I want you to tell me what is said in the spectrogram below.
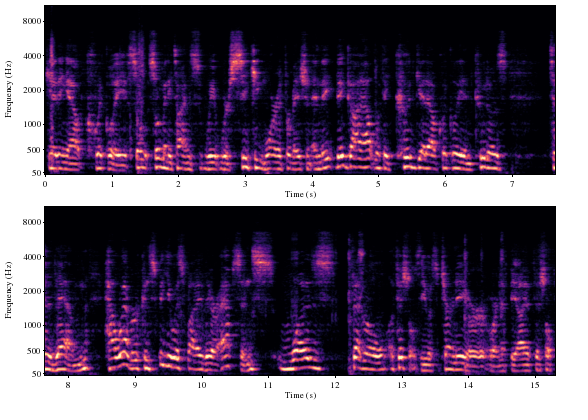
getting out quickly. So so many times we, we're seeking more information, and they, they got out what they could get out quickly, and kudos to them. However, conspicuous by their absence was federal officials, the U.S. attorney or, or an FBI official.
